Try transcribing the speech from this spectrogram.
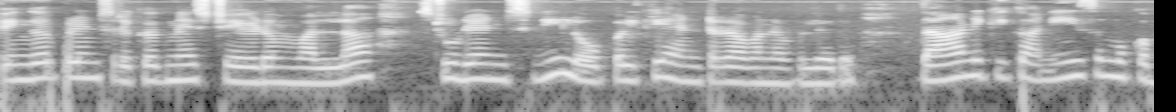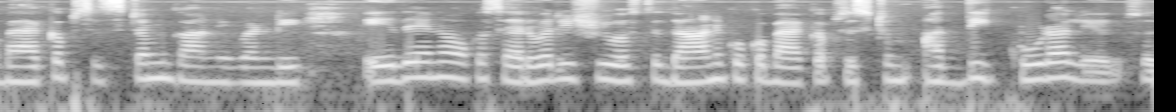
finger prints recognise చేయడం వల్ల స్టూడెంట్స్ని లోపలికి ఎంటర్ అవ్వనివ్వలేదు. దానికి కనీసం ఒక బ్యాకప్ సిస్టమ్ కానివ్వండి ఏదైనా ఒక సర్వర్ ఇష్యూ వస్తే దానికి ఒక బ్యాకప్ సిస్టమ్ అది కూడా లేదు. So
